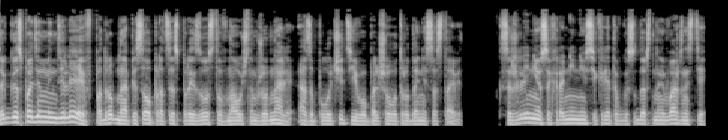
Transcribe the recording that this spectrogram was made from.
Так господин Менделеев подробно описал процесс производства в научном журнале, а заполучить его большого труда не составит. К сожалению, сохранению секретов государственной важности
